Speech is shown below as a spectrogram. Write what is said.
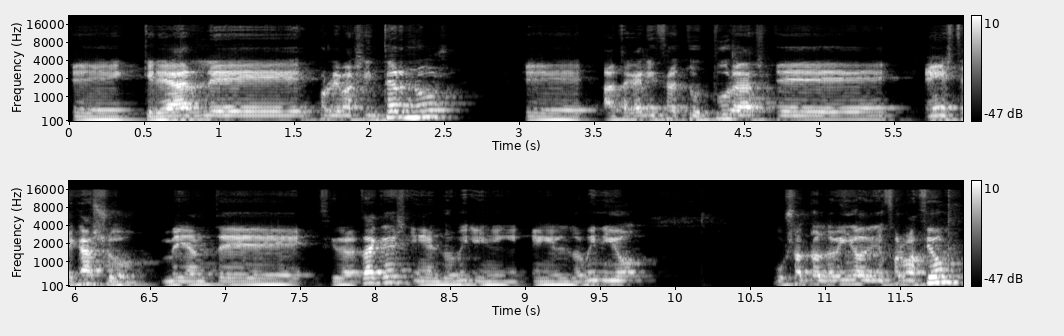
eh, crearle problemas internos, eh, atacar infraestructuras, eh, en este caso mediante ciberataques, en el, dominio, en, el dominio, usando el dominio de información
